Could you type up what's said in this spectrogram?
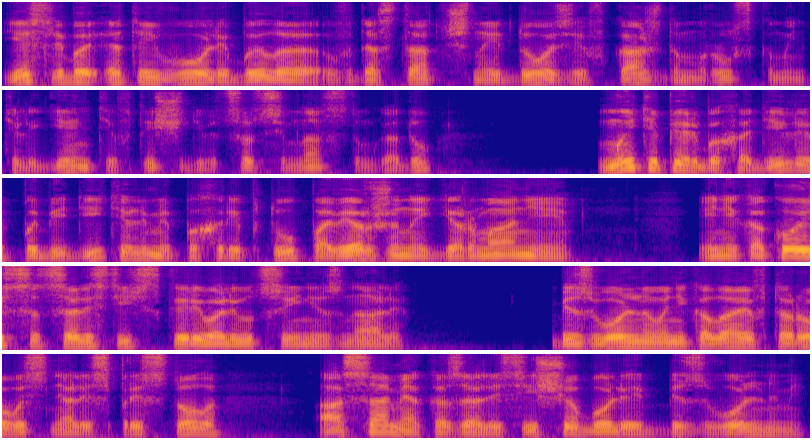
Если бы этой воли было в достаточной дозе в каждом русском интеллигенте в 1917 году, мы теперь бы ходили победителями по хребту поверженной Германии и никакой социалистической революции не знали. Безвольного Николая II сняли с престола, а сами оказались еще более безвольными.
